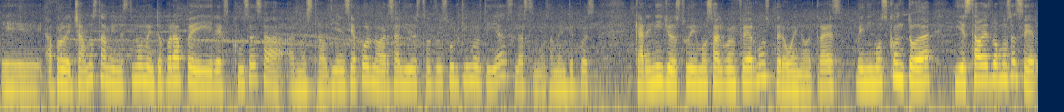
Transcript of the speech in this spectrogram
Eh, aprovechamos también este momento para pedir excusas a, a, nuestra audiencia por no haber salido estos dos últimos días. Lastimosamente, pues Karen y yo estuvimos algo enfermos, pero bueno, otra vez venimos con toda y esta vez vamos a hacer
